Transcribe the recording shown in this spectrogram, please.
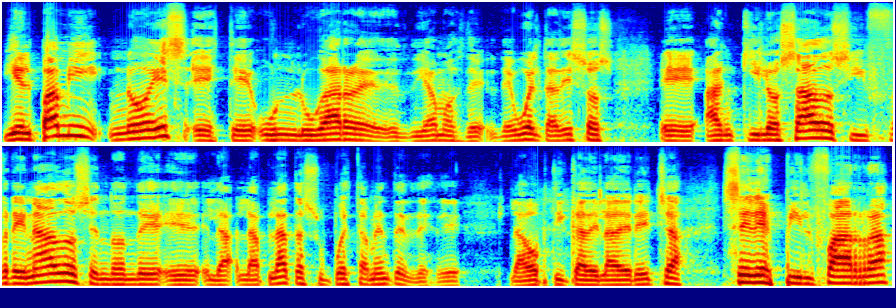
y el PAMI no es este, un lugar, eh, digamos, de, vuelta de esos eh, anquilosados y frenados en donde eh, la plata supuestamente desde la óptica de la derecha se despilfarra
